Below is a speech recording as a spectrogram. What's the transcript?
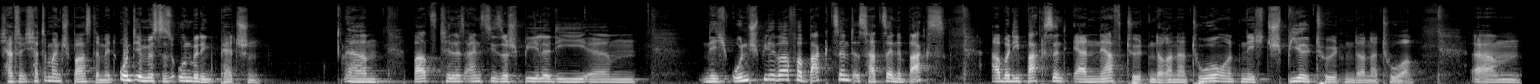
ich hatte, ich hatte meinen Spaß damit. Und ihr müsst es unbedingt patchen. Ähm, Bart's Tale ist eins dieser Spiele, die ähm, nicht unspielbar verbuggt sind. Es hat seine Bugs, aber die Bugs sind eher nervtötenderer Natur und nicht spieltötender Natur. Ähm,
